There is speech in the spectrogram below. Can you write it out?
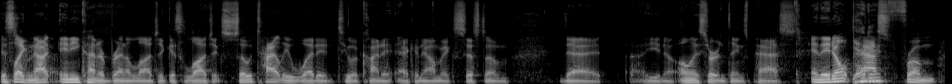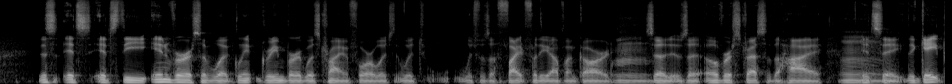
it's like not any kind of brand of logic. It's logic so tightly wedded to a kind of economic system that uh, you know only certain things pass, and they don't Yeah, pass dude. from this. It's it's the inverse of what Gle- Greenberg was trying for, which which which was a fight for the avant garde. Mm. So it was an overstress of the high. It's mm. a the gate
